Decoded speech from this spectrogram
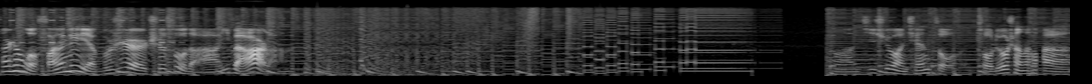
但是我防御力也不是吃素的啊，一百二了。啊，继续往前走，走流程的话，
